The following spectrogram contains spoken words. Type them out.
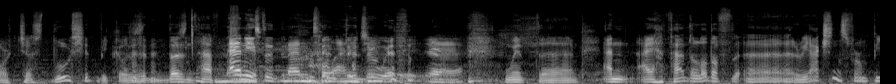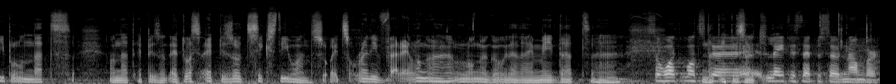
are just bullshit because it doesn't have anything mental to do with Yeah, yeah. with uh, and I have had a lot of uh, reactions from people on that on that episode. It was episode 61, so it's already very long uh, long ago that I made that. Uh, So what, what's the episode. latest episode number?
